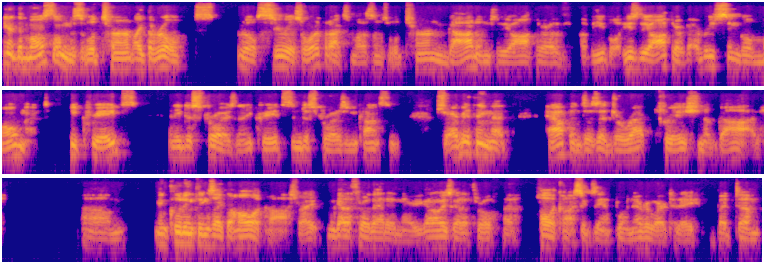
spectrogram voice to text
you know, the Muslims will turn, like the real, real serious Orthodox Muslims will turn God into the author of, of evil. He's the author of every single moment. He creates and he destroys, and he creates and destroys in constant. So everything that happens is a direct creation of God, um, including things like the Holocaust. Right? We got to throw that in there. You always got to throw a Holocaust example in everywhere today. But um,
